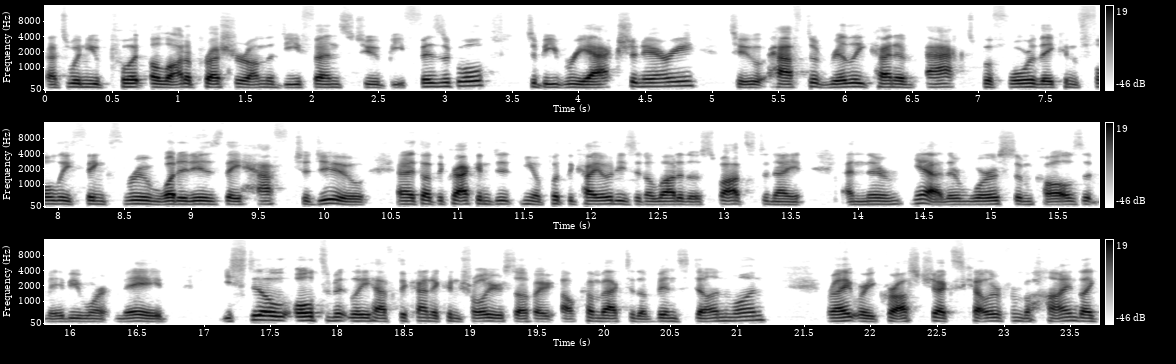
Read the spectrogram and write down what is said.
That's when you put a lot of pressure on the defense to be physical, to be reactionary, to have to really kind of act before they can fully think through what it is they have to do. And I thought the Kraken did, you know, put the Coyotes in a lot of those spots tonight. And there, yeah, there were some calls that maybe weren't made you still ultimately have to kind of control yourself. I, will come back to the Vince Dunn one, right, where he cross checks Keller from behind. Like,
